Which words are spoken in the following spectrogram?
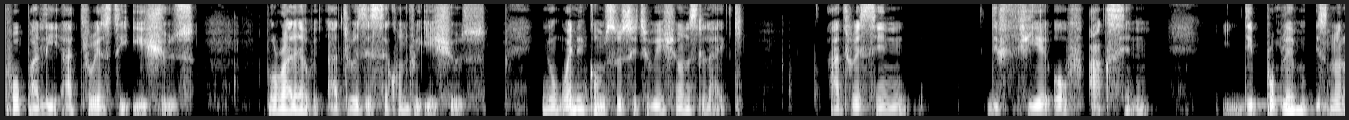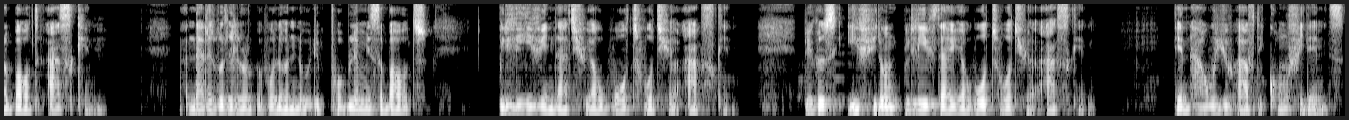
properly address the issues, but rather we address the secondary issues. You know, when it comes to situations like addressing the fear of asking, the problem is not about asking. And that is what a lot of people don't know. The problem is about believing that you are worth what you're asking. Because if you don't believe that you are worth what you're asking, then how will you have the confidence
